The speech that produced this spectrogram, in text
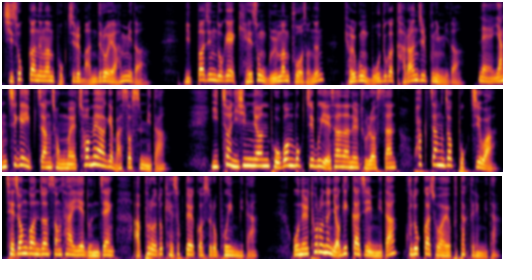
지속 가능한 복지를 만들어야 합니다. 밑빠진 독에 계속 물만 부어서는 결국 모두가 가라앉을 뿐입니다. 네, 양측의 입장 정말 첨예하게 맞섰습니다. 2020년 보건복지부 예산안을 둘러싼 확장적 복지와 재정 건전성 사이의 논쟁 앞으로도 계속될 것으로 보입니다. 오늘 토론은 여기까지입니다. 구독과 좋아요 부탁드립니다.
